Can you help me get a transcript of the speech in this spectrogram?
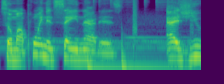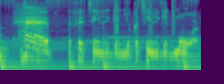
So my point in saying that is as you have the 15 and again you'll continue to get more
